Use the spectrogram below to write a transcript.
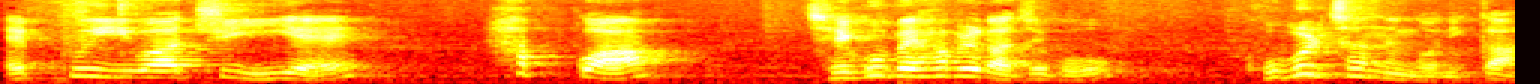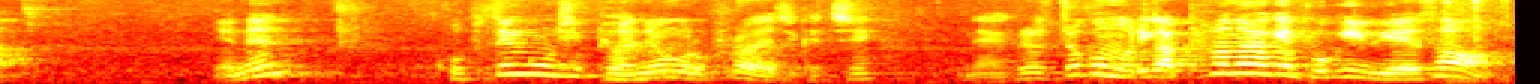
F2와 G2의 합과 제곱의 합을 가지고 곱을 찾는 거니까 얘는 곱셈 공식 변형으로 풀어야지 그치? 네, 그래서 조금 우리가 편하게 보기 위해서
